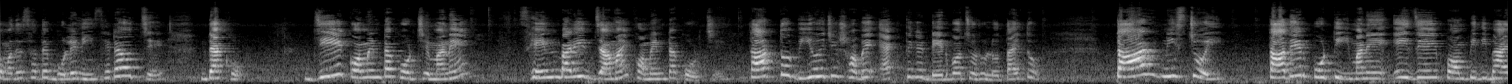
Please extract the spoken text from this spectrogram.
তোমাদের সাথে বলে নিই, সেটা হচ্ছে, দেখো, যে কমেন্টটা করছে মানে সেন বাড়ির জামাই কমেন্টটা করছে। তার তো বিয়ে হয়েছে সবে এক থেকে দেড় বছর হলো, তাই তো? তার নিশ্চয়ই তাদের প্রতি মানে এই যে পম্পিদি ভাই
